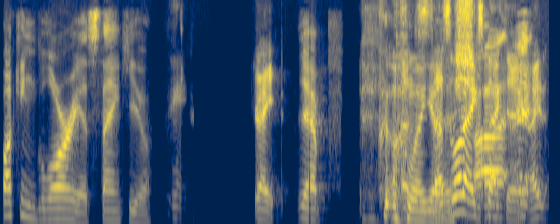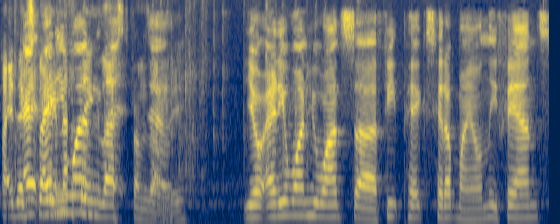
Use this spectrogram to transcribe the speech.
fucking glorious. Thank you. Great. Yep. oh my god. that's what I Uh, expected. a- I, I'd expect anyone- nothing less from. Zombie. You know, anyone who wants uh, feet pics, hit up my OnlyFans.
